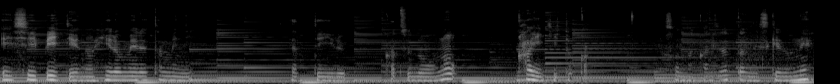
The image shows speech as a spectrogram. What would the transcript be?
ACP っていうのを広めるためにやっている活動の会議とかそんな感じだったんですけどね。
